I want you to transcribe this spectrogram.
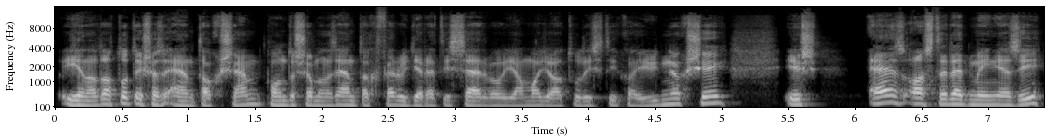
ilyen adatot, és az ENTAK sem, pontosabban az ENTAK felügyeleti szerve, ugye a Magyar Turisztikai Ügynökség, és ez azt eredményezi,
